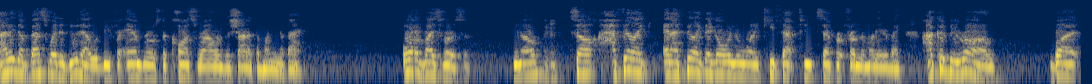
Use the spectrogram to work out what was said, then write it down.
I think the best way to do that would be for Ambrose to cost Rollins a shot at the Money in the Bank, or vice versa. You know, so I feel like, and I feel like they're going to want to keep that feud separate from the Money in the Bank. I could be wrong, but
